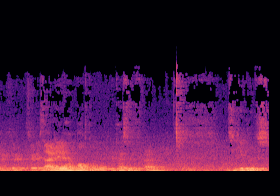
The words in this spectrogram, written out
So is the idea to have multiple recursive um, ZK proofs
